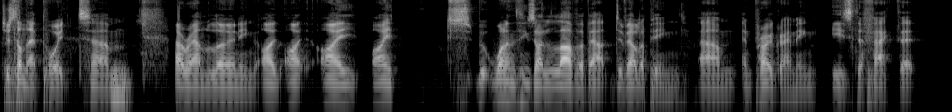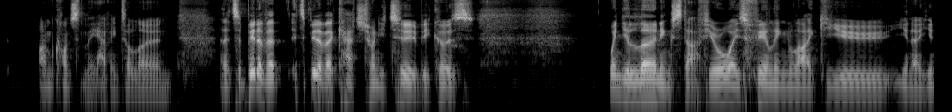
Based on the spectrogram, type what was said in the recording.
Just on that point um, Mm. around learning, I, I, I, I, one of the things I love about developing um, and programming is the fact that I'm constantly having to learn, and it's a bit of a it's a bit of a catch twenty two because when you're learning stuff, you're always feeling like you, you know, you're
